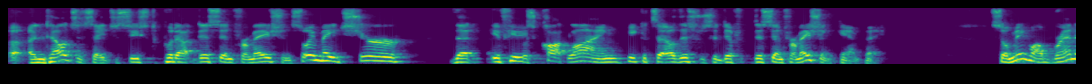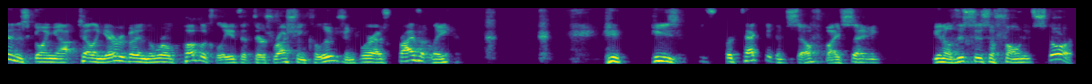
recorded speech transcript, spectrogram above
uh, intelligence agencies to put out disinformation. So he made sure that if he was caught lying, he could say, "Oh, this was a diff- disinformation campaign." So meanwhile, Brennan is going out telling everybody in the world publicly that there's Russian collusion, whereas privately, he, he's, he's protected himself by saying, you know, this is a phony story.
